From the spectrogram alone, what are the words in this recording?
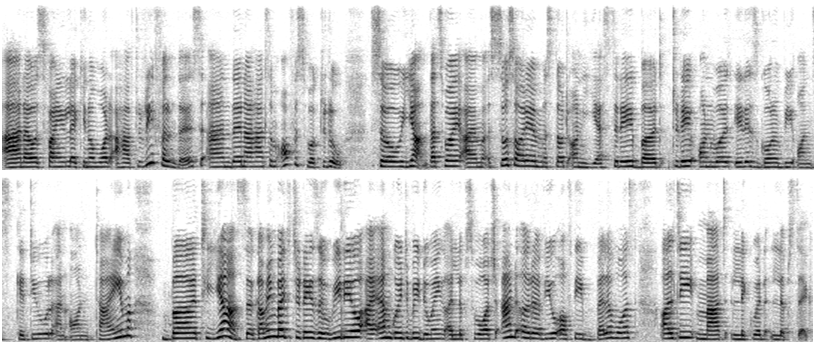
And I was finally like, you know what, I have to refilm this. And then I had some office work to do. So yeah, that's why I'm so sorry I missed out on yesterday. But today onward, it is going to be on schedule and on time. But yeah, so coming back to today's video, I am going to be doing a lip swatch and a review of the Bella Voste Ulti Matte Liquid Lipstick.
